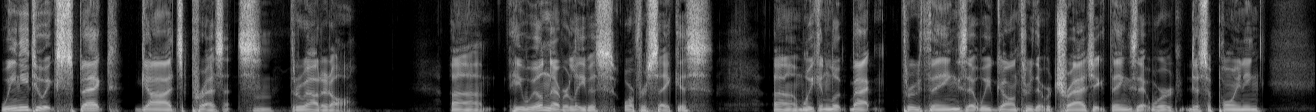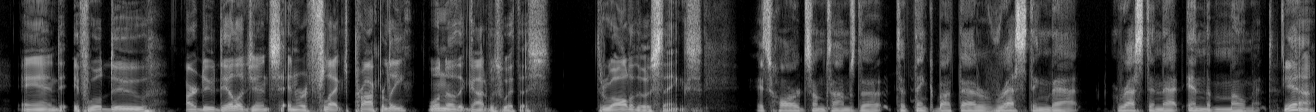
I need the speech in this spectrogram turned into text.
we need to expect God's presence Hmm. throughout it all. Um, he will never leave us or forsake us. Um, we can look back through things that we've gone through that were tragic, things that were disappointing. And if we'll do our due diligence and reflect properly, we'll know that God was with us through all of those things. it's hard sometimes to to think about that or resting that rest in that in the moment. Yeah.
